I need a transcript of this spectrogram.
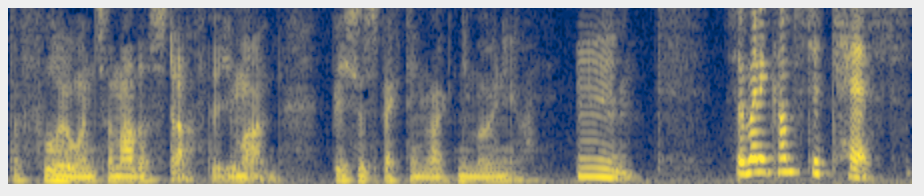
the flu and some other stuff that you might be suspecting, like pneumonia. Mm. So when it comes to tests,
